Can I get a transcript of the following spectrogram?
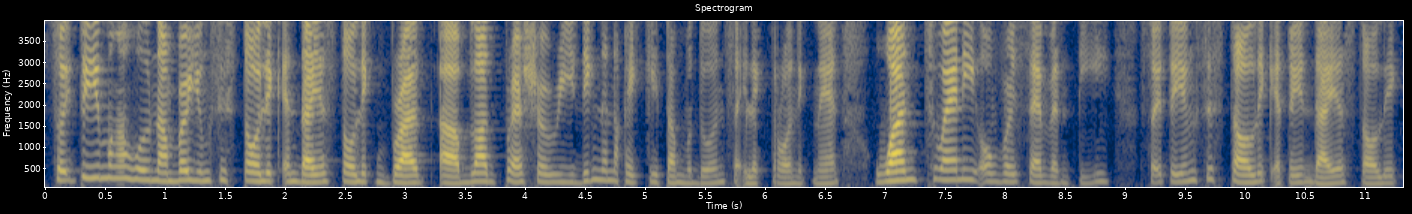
So, ito yung mga whole number, yung systolic and diastolic blood, uh, blood pressure reading na nakikita mo doon sa electronic na yan. 120 over 70. So, ito yung systolic, ito yung diastolic.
